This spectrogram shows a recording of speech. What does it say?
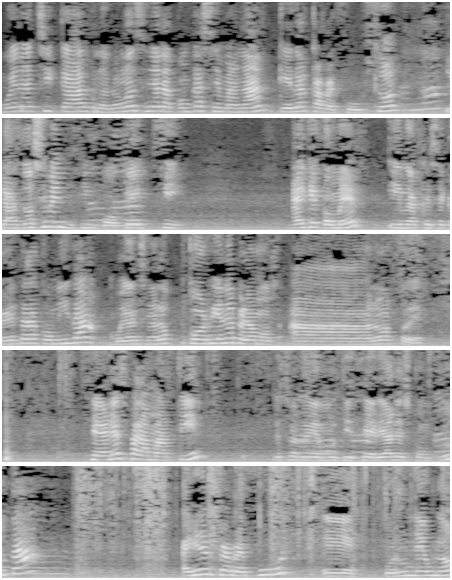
Buenas chicas, nos vengo a enseñar la compra semanal que da el Carrefour. Son las 2 y 25, que sí, hay que comer y mientras que se calienta la comida voy a enseñarlo corriendo, pero vamos, a no más poder. Cereales para Martín, estos de multicereales con fruta. Ahí en el Carrefour, eh, por un euro,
